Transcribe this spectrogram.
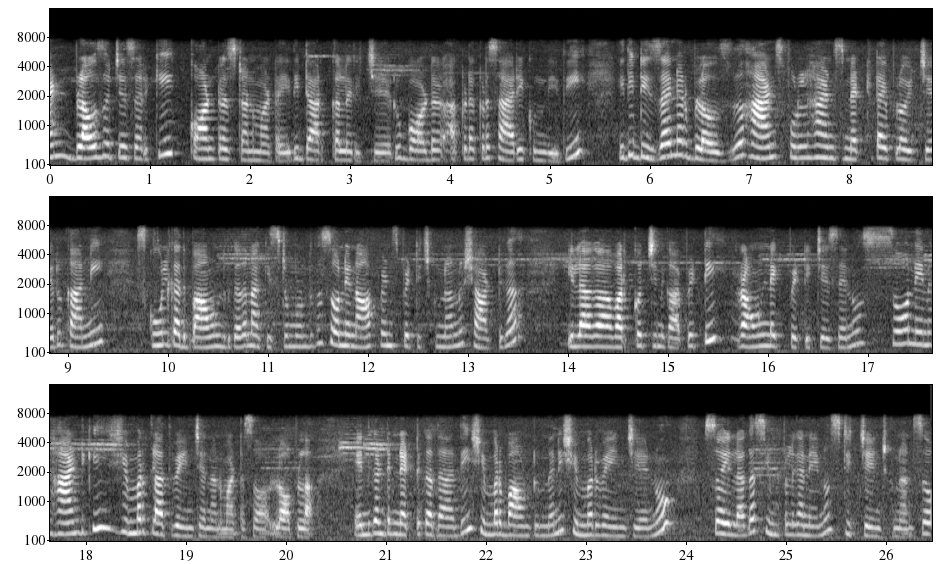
అండ్ బ్లౌజ్ వచ్చేసరికి కాంట్రాస్ట్ అనమాట ఇది డార్క్ కలర్ ఇచ్చారు. బార్డర్ అక్కడక్కడ శారీకి ఉంది ఇది. ఇది designer blouse. Hands full hands net టైప్లో ఇచ్చారు. కానీ స్కూల్కి అది బాగుండదు కదా నాకు ఇష్టం ఉండదు. సో నేను హాఫ్ హ్యాండ్స్ పెట్టించుకున్నాను షార్ట్గా ఇలాగా వర్క్ వచ్చింది కాబట్టి రౌండ్ నెక్ పెట్టించేసాను సో నేను హ్యాండ్కి షిమ్మర్ క్లాత్ వేయించాను అనమాట సో లోపల. ఎందుకంటే నెట్ కదా అది. షిమ్మర్ బాగుంటుందని షిమ్మర్ వేయించాను. సో ఇలాగా సింపుల్గా నేను స్టిచ్ చేయించుకున్నాను. సో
